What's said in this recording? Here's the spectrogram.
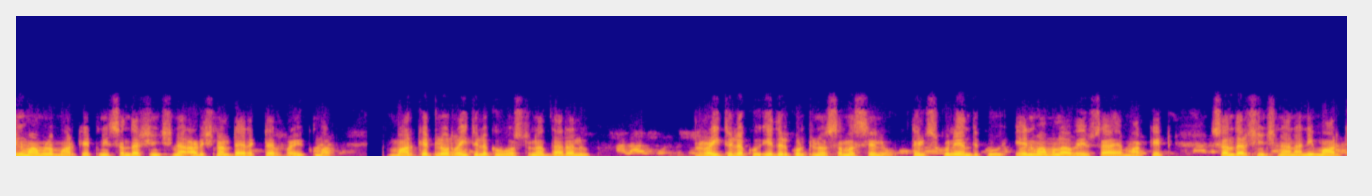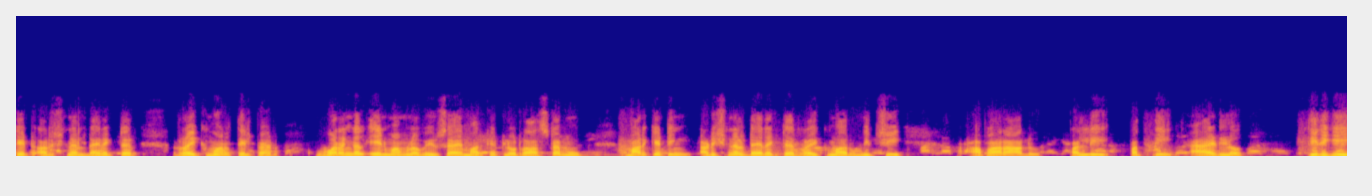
ఏనుమాముల మార్కెట్ని సందర్శించిన అడిషనల్ డైరెక్టర్ రవికుమార్ మార్కెట్లో రైతులకు వస్తున్న ధరలు రైతులకు ఎదుర్కొంటున్న సమస్యలు తెలుసుకునేందుకు ఏనుమామల వ్యవసాయ మార్కెట్ సందర్శించినానని మార్కెట్ అడిషనల్ డైరెక్టర్ రవికుమార్ తెలిపారు. వరంగల్ ఏనుమామల వ్యవసాయ మార్కెట్లో రాష్ట్ర మార్కెటింగ్ అడిషనల్ డైరెక్టర్ రవికుమార్ మిర్చి అపారాలు పల్లి పత్తి యాడ్లో తిరిగి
